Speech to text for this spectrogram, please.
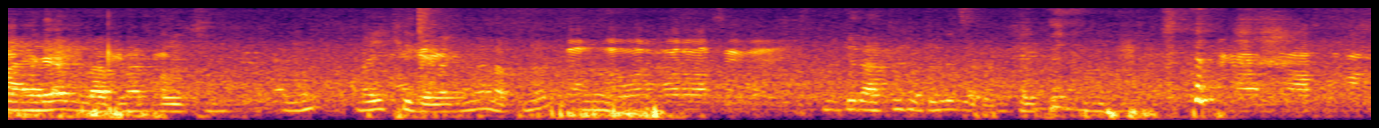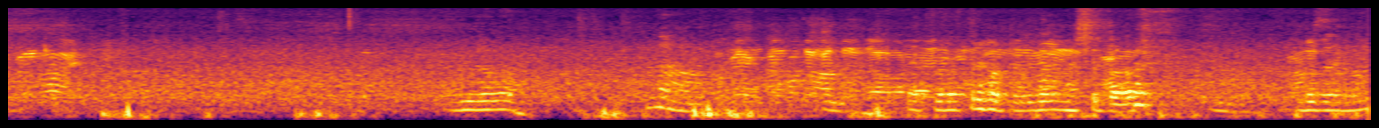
মায়ের লাগল আপনার দেখি ভাই খিদে লাগে না আপনার? আপনি কি রাতে হোটেলে যাবেন যাব? না। এত রাত্রে হোটেলে গেলে মাসে দর বুঝেন না?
